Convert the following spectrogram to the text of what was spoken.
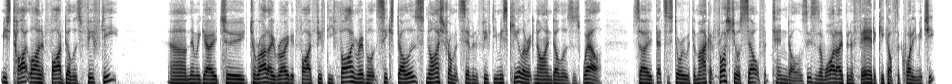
Miss Tightline at five dollars fifty. Um, then we go to Tornado Rogue at five fifty, Fine Rebel at six dollars, Nystrom at seven fifty, Miss Keeler at nine dollars as well. So that's the story with the market. Frost yourself at ten dollars. This is a wide open affair to kick off the quaddy, Mitchy.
